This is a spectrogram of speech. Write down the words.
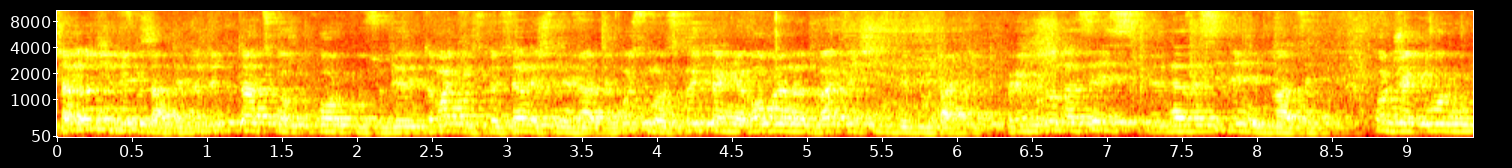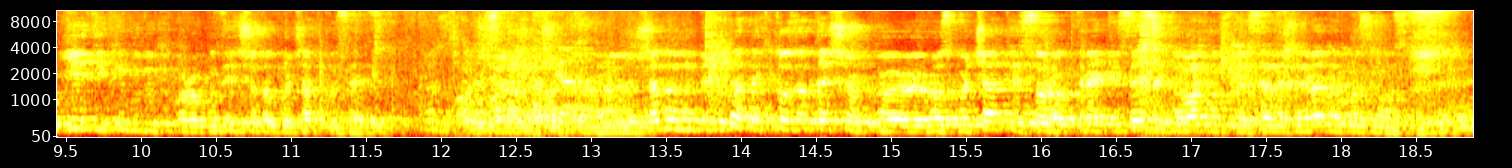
Шановні депутати, до депутатського корпусу Томаківської селищної ради 8 скликання обрано 26 депутатів. Прибуло на, сес- засідання 20. Отже, кворум є, які будуть пропозиції щодо початку сесії. Шановні депутати, хто за те, щоб е, розпочати 43-ю сесію Томаківської селищної ради 8 скликання?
